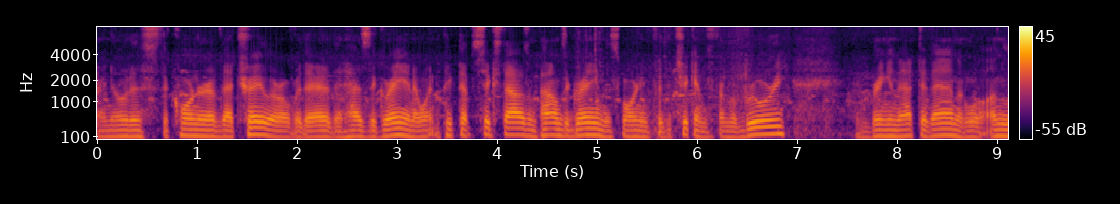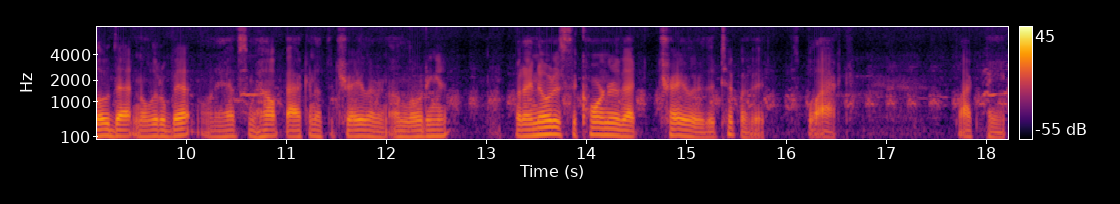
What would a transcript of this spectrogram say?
I noticed the corner of that trailer over there that has the grain. I went and picked up 6,000 pounds of grain this morning for the chickens from a brewery and bringing that to them, and we'll unload that in a little bit when I have some help backing up the trailer and unloading it. But I noticed the corner of that trailer, the tip of it, is black, black paint.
